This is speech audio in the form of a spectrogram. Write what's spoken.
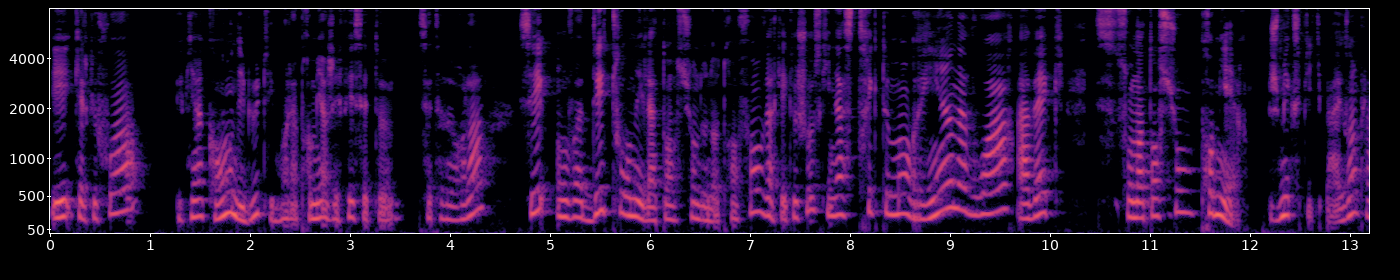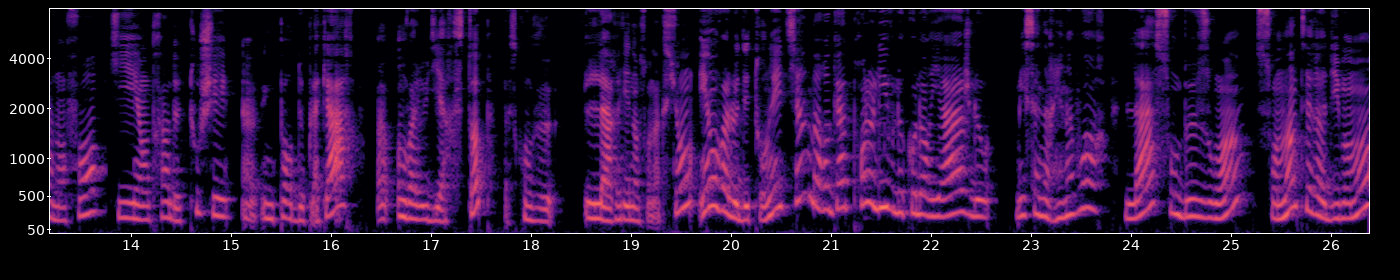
Et quelquefois, eh bien, quand on débute, et moi la première j'ai fait cette, cette erreur-là, c'est on va détourner l'attention de notre enfant vers quelque chose qui n'a strictement rien à voir avec son intention première. Je m'explique. Par exemple, un enfant qui est en train de toucher euh, une porte de placard, euh, on va lui dire stop parce qu'on veut l'arrêter dans son action et on va le détourner. Tiens, bah regarde, prends le livre, le coloriage, le... Mais ça n'a rien à voir. Là, son besoin, son intérêt du moment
